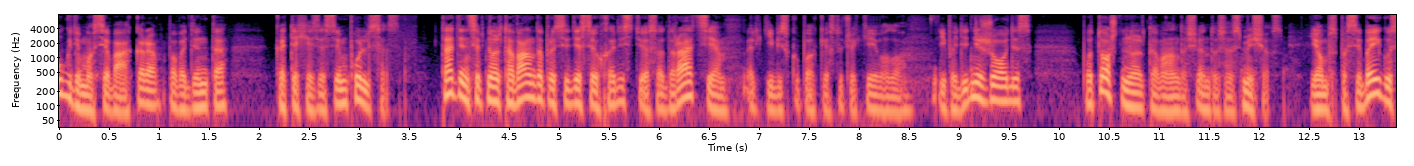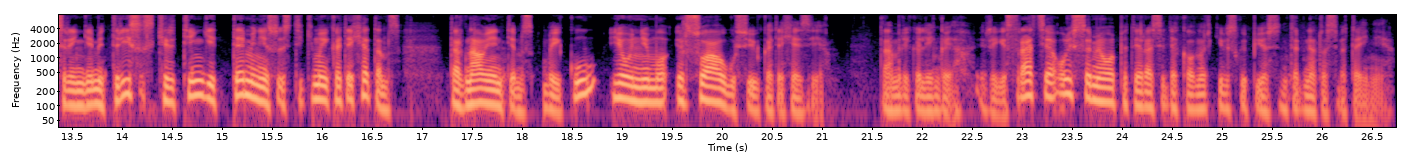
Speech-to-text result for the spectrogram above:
ugdymosi vakarą pavadintą Katechezės impulsas. Tądien 17 val. prasidės Euharistijos adoracija, arkivyskupo Kestučio Keivalo įvadinis žodis, po to 18 val. šventosios mišios. Joms pasibaigus rengiami trys skirtingi teminiai sustikimai katechetams, tarnaujantiems vaikų, jaunimo ir suaugusiųjų katecheziją. Tam reikalinga registracija, o išsameu apie tai rasite Kauno arkiviskupijos interneto svetainėje.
